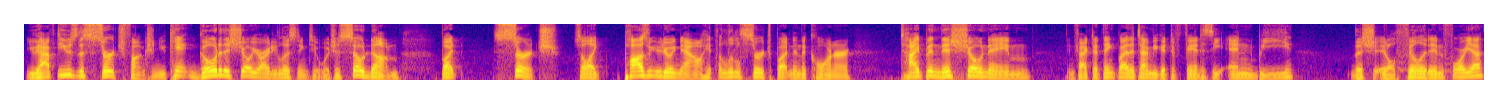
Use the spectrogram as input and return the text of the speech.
You have to use the search function. You can't go to the show you're already listening to, which is so dumb, but search. So, like, pause what you're doing now, hit the little search button in the corner, type in this show name. In fact, I think by the time you get to Fantasy NB, the sh- it'll fill it in for you.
